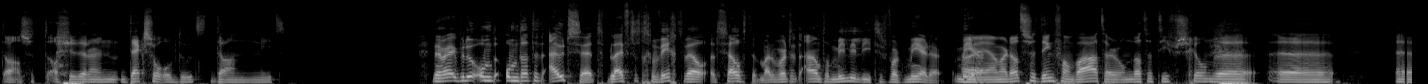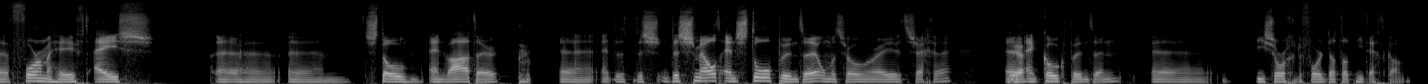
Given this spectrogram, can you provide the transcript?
als, het, als je er een deksel op doet, dan niet. Nee, maar ik bedoel, om, omdat het uitzet, blijft het gewicht wel hetzelfde. Maar wordt het aantal milliliters wordt meerder. Oh Meer. ja, ja, maar dat is het ding van water, omdat het die verschillende eh, eh, vormen heeft: ijs, eh, ehm, stoom en water. En de, smelt- en stolpunten, om het zo maar even te zeggen, Ja. en kookpunten, die zorgen ervoor dat dat niet echt kan. nee,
